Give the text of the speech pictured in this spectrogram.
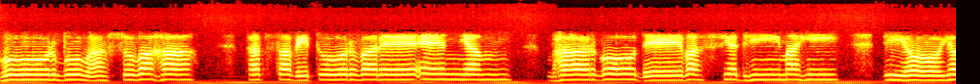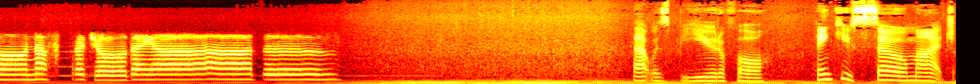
भूर्भुवः तत्सवितुर्वरेण्यं भर्गो देवस्य धीमहि धियो यो नः प्रचोदयात् That was beautiful. Thank you so much.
